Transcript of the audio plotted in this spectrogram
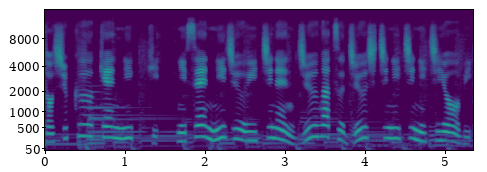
都市空権日記2021年10月17日日曜日。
